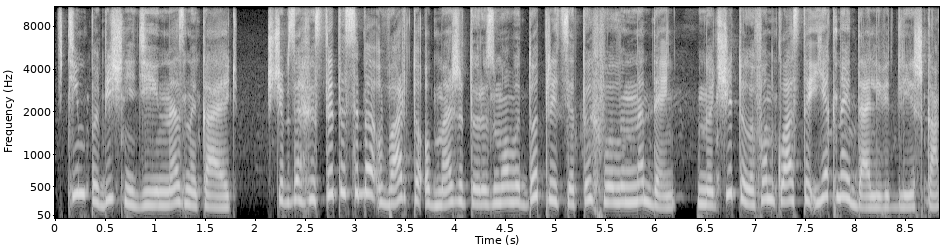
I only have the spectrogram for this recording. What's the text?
Втім, побічні дії не зникають. Щоб захистити себе, варто обмежити розмови до 30 хвилин на день. Вночі телефон класти якнайдалі від ліжка.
